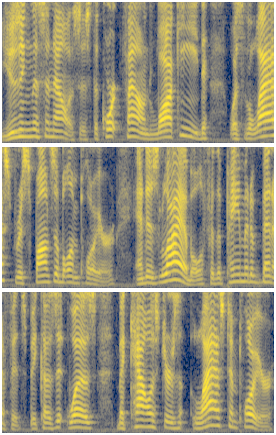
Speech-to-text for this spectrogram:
Using this analysis, the court found Lockheed was the last responsible employer and is liable for the payment of benefits because it was McAllister's last employer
